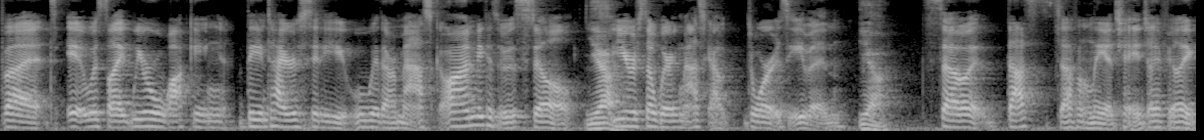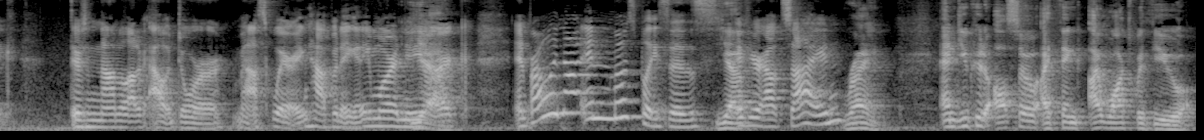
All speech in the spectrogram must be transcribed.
But it was like we were walking the entire city with our mask on because it was still Yeah. you were still wearing mask outdoors even. Yeah. So that's definitely a change. I feel like there's not a lot of outdoor mask wearing happening anymore in New Yeah. York, and probably not in most places. Yeah. if you're outside. Right. And you could also, I think, I walked with you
